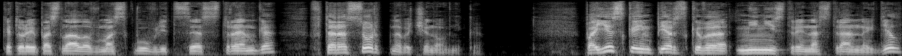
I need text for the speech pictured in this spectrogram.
которая послала в Москву в лице Стрэнга второсортного чиновника. Поездка имперского министра иностранных дел,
